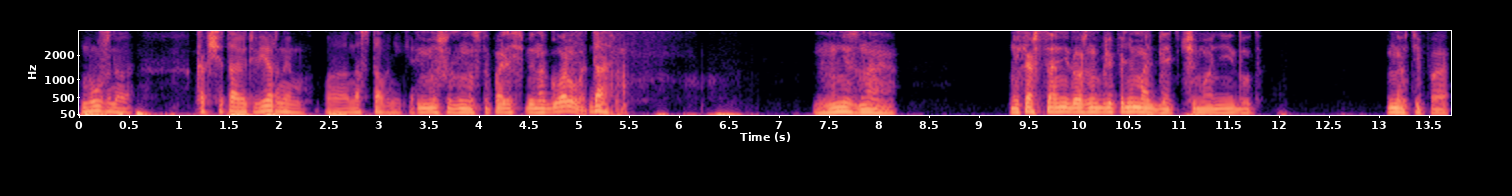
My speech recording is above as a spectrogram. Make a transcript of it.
нужно, как считают верным а, наставники. Ты имеешь в виду, наступали себе на горло? Да. типа? Ну, не знаю. Мне кажется, они должны были понимать, блядь, к чему они идут. Ну, типа,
